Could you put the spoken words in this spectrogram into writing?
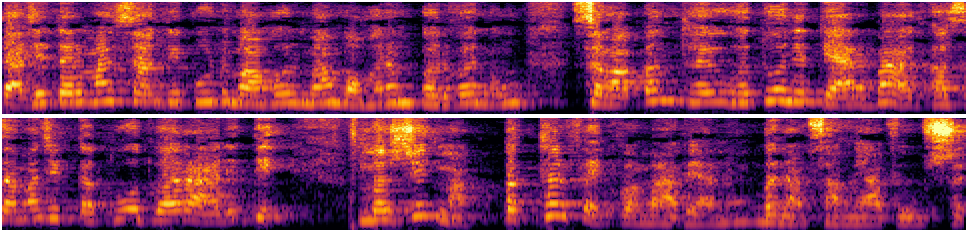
તાજેતરમાં શાંતિપૂર્ણ માહોલમાં મોહરમ પર્વનું સમાપન થયું હતું અને ત્યારબાદ અસામાજિક તત્વો દ્વારા આ રીતે મસ્જિદમાં પથ્થર ફેંકવામાં આવ્યાનું બનાવ સામે આવ્યું છે.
